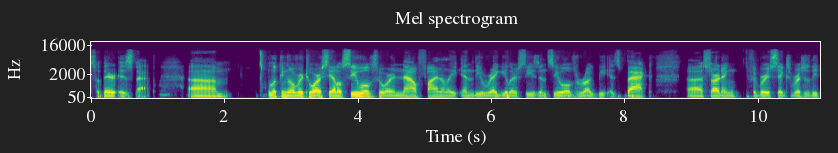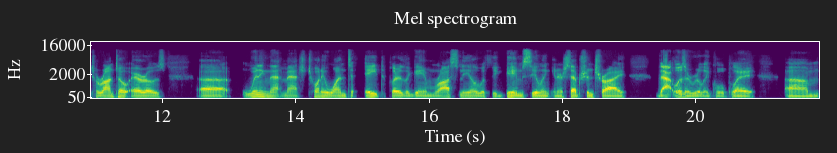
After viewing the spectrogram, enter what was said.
So there is that. Um, looking over to our Seattle Seawolves, who are now finally in the regular season. Seawolves rugby is back, uh, starting February 6th versus the Toronto Arrows, uh, winning that match 21 to 8. Player of the game, Ross Neal, with the game sealing interception try. That was a really cool play. Um,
